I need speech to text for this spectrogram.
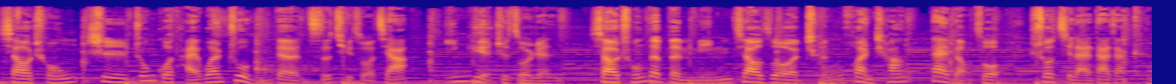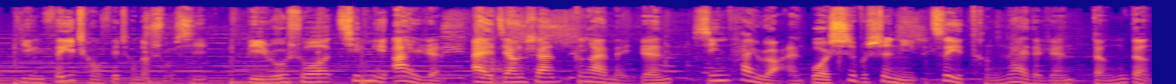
小虫是中国台湾著名的词曲作家、音乐制作人。小虫的本名叫做陈焕昌，代表作说起来大家肯定非常非常的熟悉，比如说《亲密爱人》《爱江山更爱美人》《心太软》《我是不是你最疼爱的人》等等。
